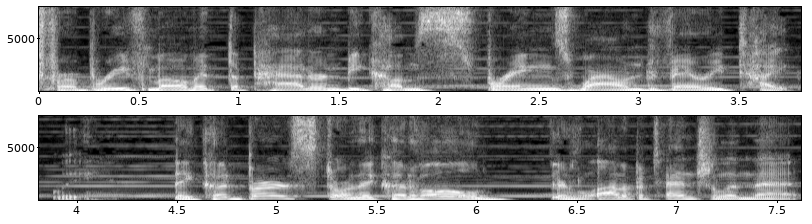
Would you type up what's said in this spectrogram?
For a brief moment, the pattern becomes springs wound very tightly. They could burst or they could hold. There's a lot of potential in that.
